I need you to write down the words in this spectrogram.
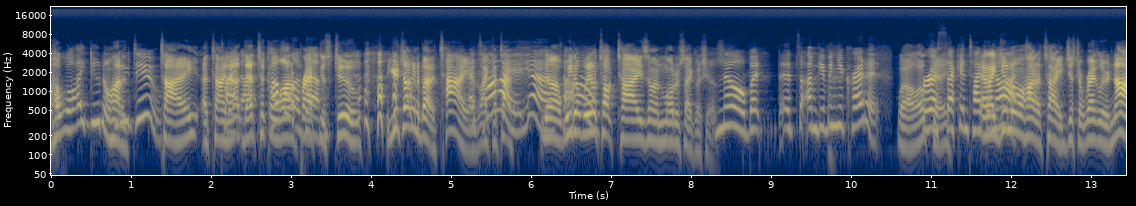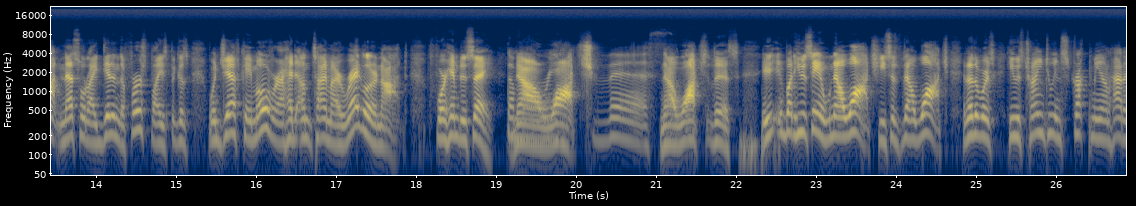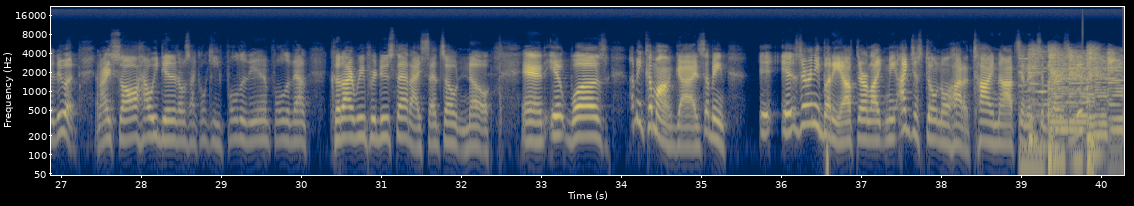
Oh well, I do know how you to do. tie a tie, Tie knot. knot. That took a Couple lot of of practice too. You're talking about a tie, A like a tie. tie, yeah, no, a we don't. We don't talk ties on motorcycle shows. No, but it's I'm giving you credit Well, okay. for a second type and I do know how to tie just a regular knot, and that's what I did in the first place because when Jeff came over, I had to untie my regular knot for him to say, The "Now watch." this. Now watch this. He- but he was saying, now watch. He says, now watch. In other words, he was trying to instruct me on how to do it. And I saw how he did it. I was like, okay, he folded it in, folded it down. Could I reproduce that? I said so, no. And it was, I mean, come on, guys. I mean, is there anybody out there like me? I just don't know how to tie knots, and it's embarrassing.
